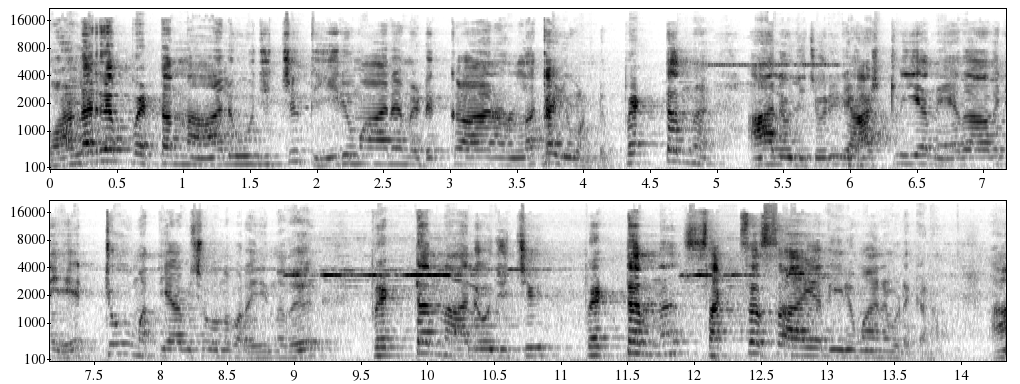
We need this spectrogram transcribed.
വളരെ പെട്ടെന്ന് ആലോചിച്ച് തീരുമാനമെടുക്കാനുള്ള കഴിവുണ്ട്. പെട്ടെന്ന് ആലോചിച്ച് ഒരു രാഷ്ട്രീയ നേതാവിന് ഏറ്റവും അത്യാവശ്യം എന്ന് പറയുന്നത് പെട്ടെന്ന് ആലോചിച്ച് പെട്ടെന്ന് സക്സസ് ആയ തീരുമാനമെടുക്കണം. ആ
